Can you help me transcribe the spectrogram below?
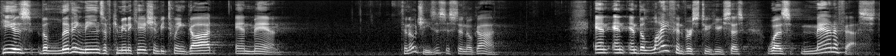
He is the living means of communication between God and man. To know Jesus is to know God. And, and, and the life in verse 2 here, he says, was manifest.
